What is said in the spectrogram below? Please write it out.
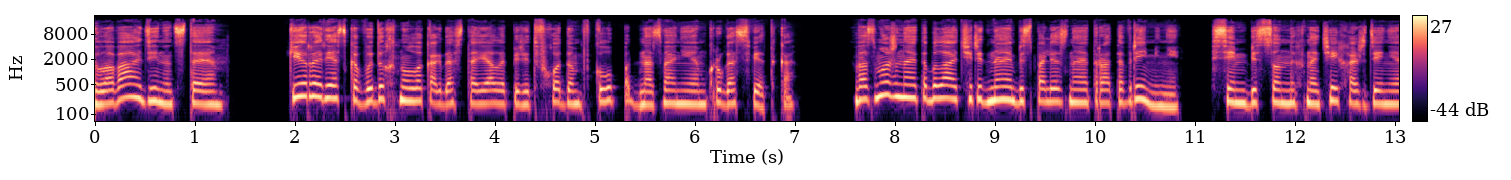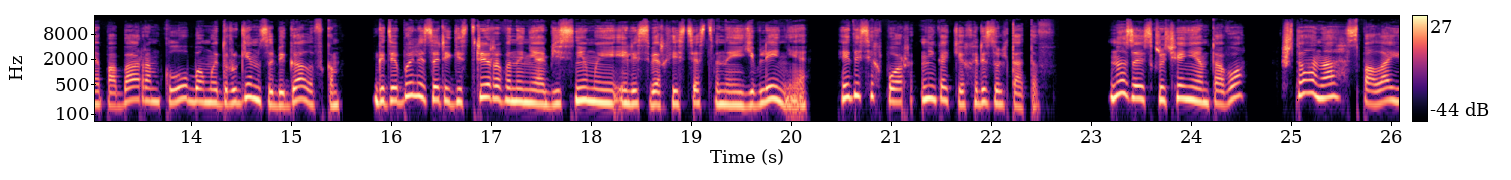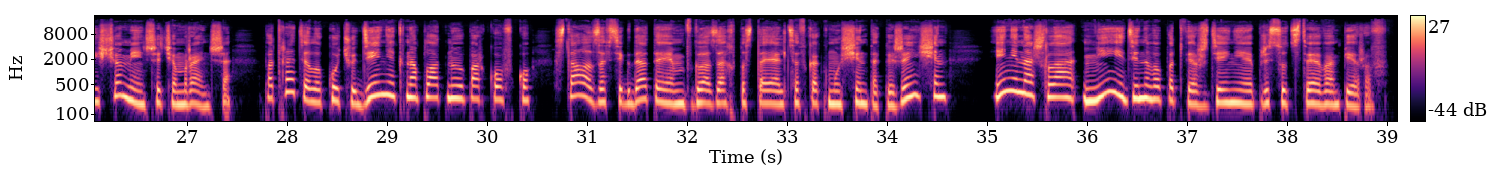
Глава одиннадцатая. Кира резко выдохнула, когда стояла перед входом в клуб под названием «Кругосветка». Возможно, это была очередная бесполезная трата времени, семь бессонных ночей хождения по барам, клубам и другим забегаловкам, где были зарегистрированы необъяснимые или сверхъестественные явления, и до сих пор никаких результатов. Но за исключением того, что она спала еще меньше, чем раньше — потратила кучу денег на платную парковку, стала завсегдатаем в глазах постояльцев как мужчин, так и женщин и не нашла ни единого подтверждения присутствия вампиров.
